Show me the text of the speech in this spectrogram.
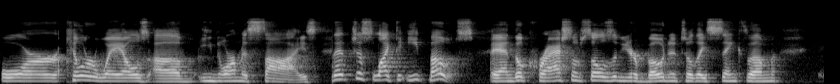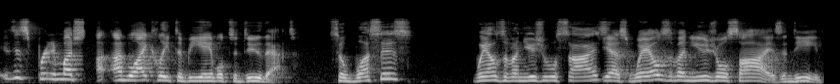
or killer whales of enormous size that just like to eat boats. And they'll crash themselves into your boat until they sink them. It's pretty much unlikely to be able to do that. So, wusses? Whales of unusual size? Yes, whales of unusual size, indeed.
